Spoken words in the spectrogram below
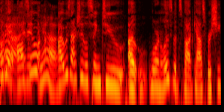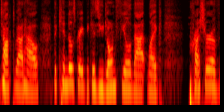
okay. Also, it- yeah. I was actually listening to uh, Lauren Elizabeth's podcast where she talked about how the Kindle's great because you don't feel that like pressure of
